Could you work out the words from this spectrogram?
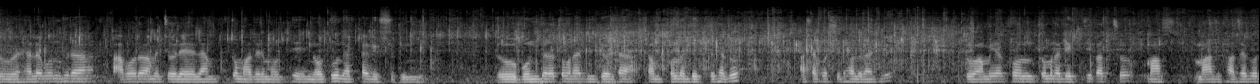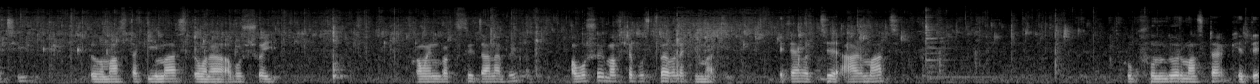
তো হ্যালো বন্ধুরা, আবারও আমি চলে এলাম তোমাদের মধ্যে নতুন একটা রেসিপি নিয়ে। তো বন্ধুরা, তোমরা ভিডিওটা সম্পূর্ণ দেখতে থাকো, আশা করছি ভালো লাগবে। তো আমি এখন তোমরা দেখতেই পাচ্ছ, মাছ মাছ ভাজা করছি। তো মাছটা কী মাছ, তোমরা অবশ্যই কমেন্ট বক্সে জানাবে। অবশ্যই মাছটা বুঝতে পারবে না কী মাছ। এটা হচ্ছে আর মাছ। খুব সুন্দর মাছটা খেতে।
